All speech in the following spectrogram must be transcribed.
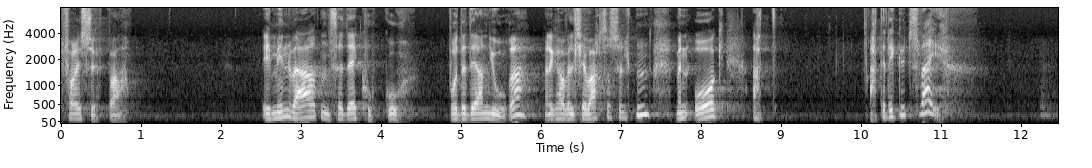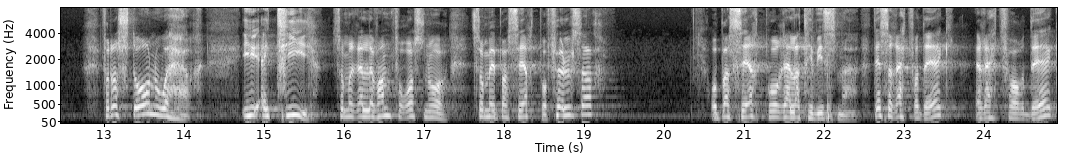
for ei suppe. I min verden så er det ko-ko. Både det han gjorde, men jeg har vel ikke vært så sulten, men òg at, at det er Guds vei. For det står noe her i ei tid som er relevant for oss nå, som er basert på følelser og basert på relativisme. Det som er rett for deg, er rett for deg.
